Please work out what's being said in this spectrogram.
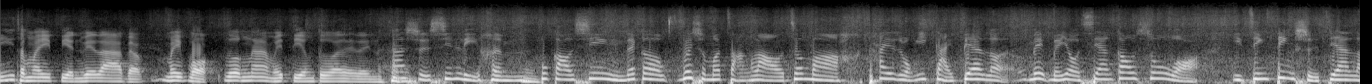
นี้ทำไมเปลี่ยนเวลาแบบไม่บอกล่วงหน้าไม่เตรียมตัวอะไรเลยนะ 当时心里很不高兴，那个为什么长老这么太容易改变了？没没有先告诉我，已经定时间了。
